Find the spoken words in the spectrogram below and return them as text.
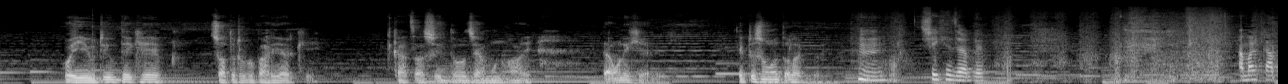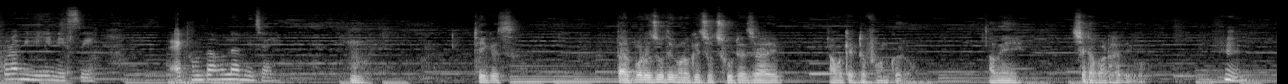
ওই ইউটিউব দেখে যতটুকু পারি আর কি। কাঁচা সিদ্ধ যেমন হয় তেমনই খেয়ে নিই। একটু সময় তো লাগবে। হুম শিখে যাবে। আমার কাপড় আমি নিয়ে নিছি। এখন তাহলে আমি যাই। হুম ঠিক আছে। তারপরে যদি কোনো কিছু ছুটে যায় আমাকে একটা ফোন করো। আমি সেটা পাঠিয়ে দিব। হুম।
